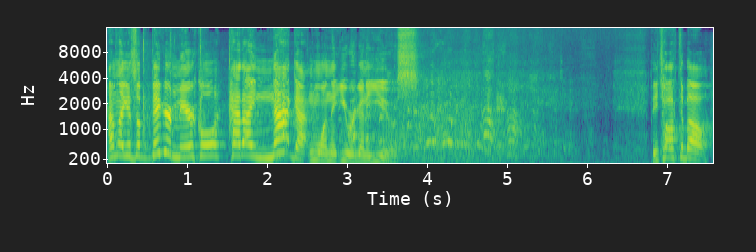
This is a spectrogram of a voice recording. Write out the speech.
I'm like, it's a bigger miracle had I not gotten one that you were going to use. But he talked about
